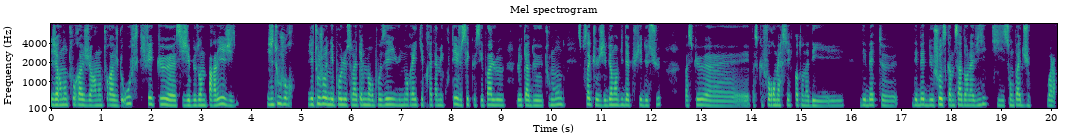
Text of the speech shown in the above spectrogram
j'ai un entourage, j'ai un entourage de ouf, ce qui fait que si j'ai besoin de parler, j'ai j'ai toujours j'ai toujours une épaule sur laquelle me reposer, une oreille qui est prête à m'écouter. Je sais que c'est pas le le cas de tout le monde. C'est pour ça que j'ai bien envie d'appuyer dessus parce que parce qu'il faut remercier quand on a des des bêtes des bêtes de choses comme ça dans la vie qui sont pas dues voilà.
